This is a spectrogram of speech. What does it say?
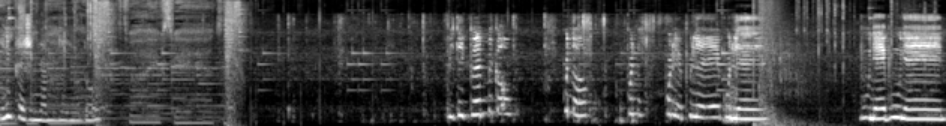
Benim peşimden mi geliyordu o? Me tek ben mi kaldım? Bu ne? Bu ne? Bu ne? Bu pule pule pule Bu ne?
